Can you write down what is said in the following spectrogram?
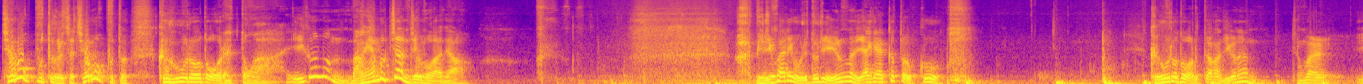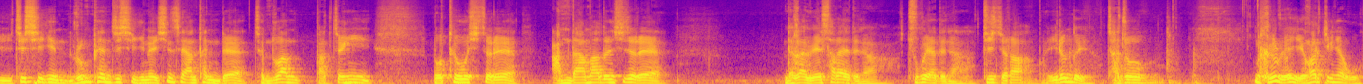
제목부터 그렇죠. 제목부터 그 후로도 오랫동안 이거는 망해먹지 않은 제목 아니야. 미리말이 우리 둘이 이런 거 이야기할 것도 없고 그 후로도 오랫동안 이거는 정말 이 지식인 룸펜 지식인의 신세 한탄인데 전두환 박정희 노태우 시절에 암담하던 시절에 내가 왜 살아야 되냐 죽어야 되냐, 뒤져라, 뭐 이런 거예요. 자조. 그걸 왜 영화를 찍냐고.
